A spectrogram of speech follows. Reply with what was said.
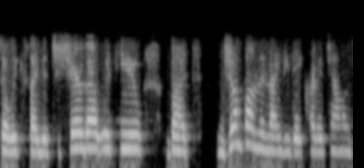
so excited to share that with you. But jump on the 90 day credit challenge.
